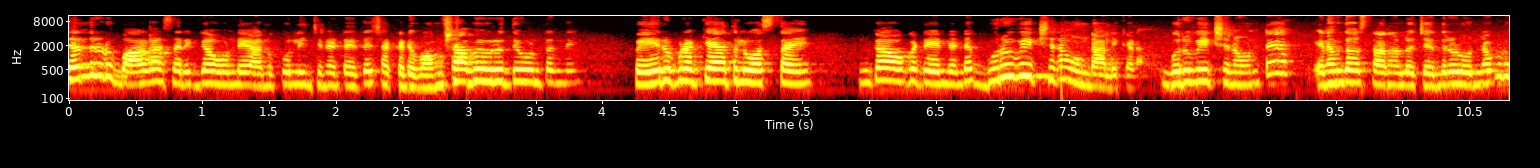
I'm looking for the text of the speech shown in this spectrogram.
చంద్రుడు బాగా సరిగ్గా ఉండే అనుకూలించినట్టయితే చక్కటి వంశాభివృద్ధి ఉంటుంది. పేరు ప్రఖ్యాతులు వస్తాయి. ఇంకా ఒకటి ఏంటంటే గురువీక్షణ ఉండాలి ఇక్కడ. గురువీక్షణ ఉంటే ఎనిమిదవ స్థానంలో చంద్రుడు ఉన్నప్పుడు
